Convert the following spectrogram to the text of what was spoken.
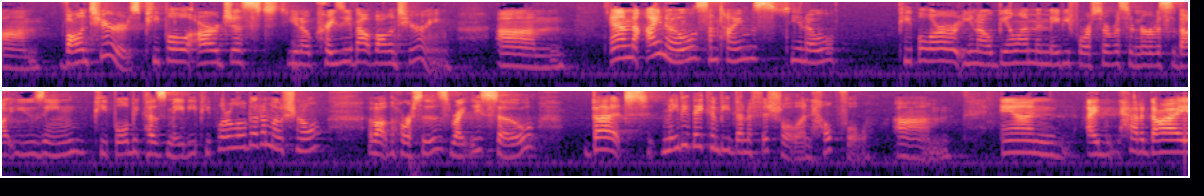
Um, volunteers, people are just, you know, crazy about volunteering. Um, and I know sometimes, you know, people are, you know, BLM and maybe Forest Service are nervous about using people because maybe people are a little bit emotional about the horses, rightly so, but maybe they can be beneficial and helpful. Um, and I had a guy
